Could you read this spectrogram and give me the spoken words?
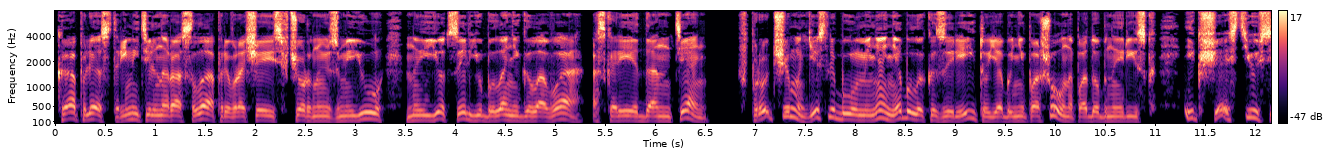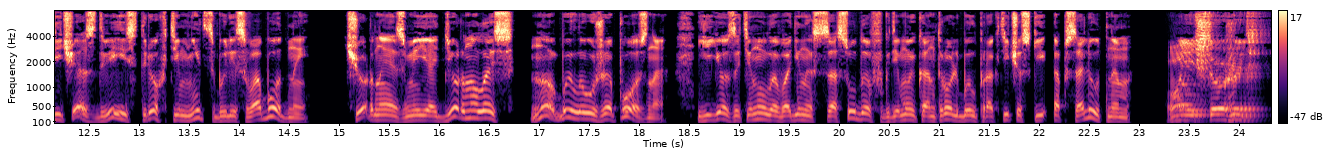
Капля стремительно росла, превращаясь в черную змею, но ее целью была не голова, а скорее дантянь. Впрочем, если бы у меня не было козырей, то я бы не пошел на подобный риск, и, к счастью, сейчас две из трех темниц были свободны. Черная змея дернулась, но было уже поздно. Ее затянуло в один из сосудов, где мой контроль был практически абсолютным. «Уничтожить!»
